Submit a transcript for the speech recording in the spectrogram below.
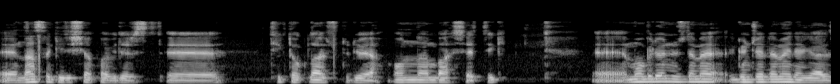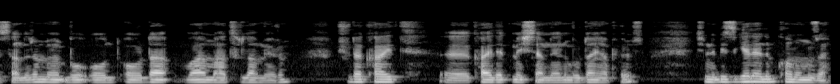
E, nasıl giriş yapabiliriz e, TikTok Live Studio'ya ondan bahsettik. E, mobil ön izleme güncelleme ile geldi sanırım. Bu orada var mı hatırlamıyorum. Şurada kayıt e, kaydetme işlemlerini buradan yapıyoruz. Şimdi biz gelelim konumuza.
